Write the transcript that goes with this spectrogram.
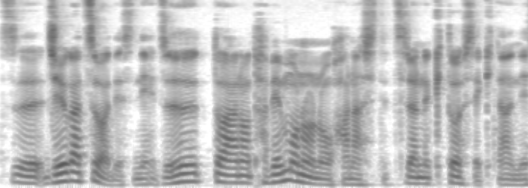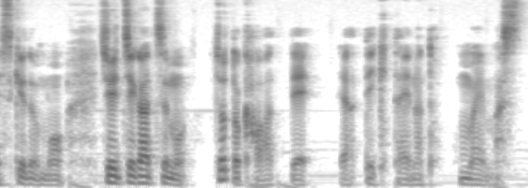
10月はですね、ずっとあの食べ物のお話で貫き通してきたんですけども、11月もちょっと変わってやっていきたいなと思います。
